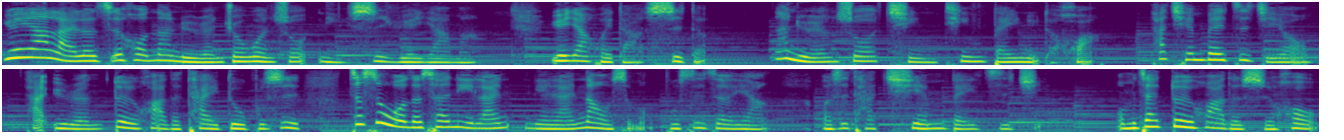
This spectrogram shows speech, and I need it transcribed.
约押来了之后，那女人就问说：“你是约押吗？”约押回答：“是的。”那女人说：“请听卑女的话。”她谦卑自己哦，她与人对话的态度不是“这是我的城，你来你来闹什么”，不是这样，而是她谦卑自己。我们在对话的时候，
